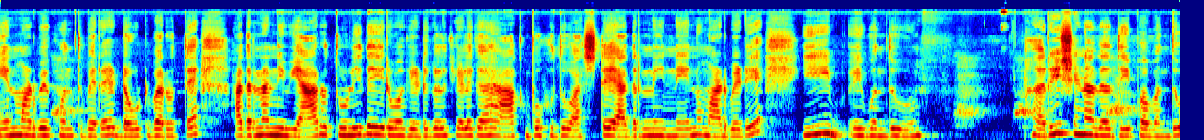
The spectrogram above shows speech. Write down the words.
ಏನು ಮಾಡಬೇಕು ಅಂತ ಬೇರೆ ಡೌಟ್ ಬರುತ್ತೆ. ಅದನ್ನು ನೀವು ಯಾರು ತುಳಿದೇ ಇರುವ ಗಿಡಗಳ ಕೆಳಗೆ ಹಾಕಬಹುದು ಅಷ್ಟೇ. ಅದನ್ನು ಇನ್ನೇನು ಮಾಡಬೇಡಿ. ಈ ಒಂದು ಅರಿಶಿಣದ ದೀಪ ಬಂದು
